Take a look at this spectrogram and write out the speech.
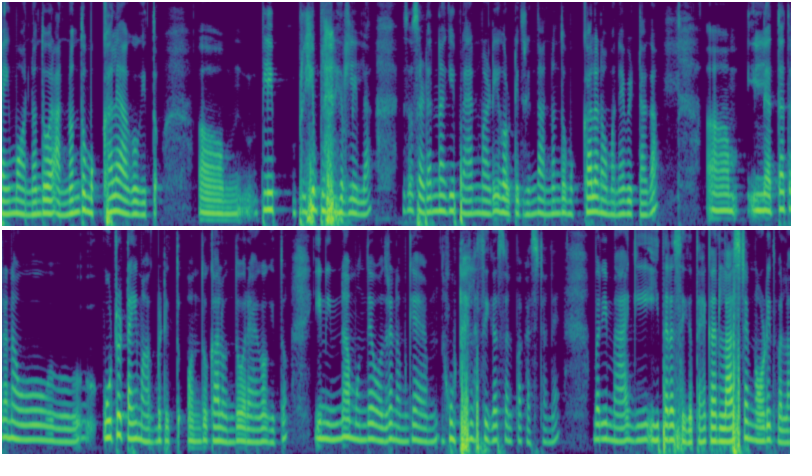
ಟೈಮು ಹನ್ನೊಂದು ಹನ್ನೊಂದು ಮುಕ್ಕಾಲೇ ಆಗೋಗಿತ್ತು. ಪ್ಲೀ, ಪ್ರೀ ಪ್ಲ್ಯಾನ್ ಇರಲಿಲ್ಲ. ಸೊ ಸಡನ್ನಾಗಿ ಪ್ಲ್ಯಾನ್ ಮಾಡಿ ಹೊರಟಿದ್ರಿಂದ ಹನ್ನೊಂದು ಮುಕ್ಕಾಲು ನಾವು ಮನೆ ಬಿಟ್ಟಾಗ ಇಲ್ಲಿ ಹತ್ತತ್ರ ನಾವು ಊಟದ ಟೈಮ್ ಆಗಿಬಿಟ್ಟಿತ್ತು. ಒಂದು ಕಾಲು ಒಂದೂವರೆ ಆಗೋಗಿತ್ತು. ಇನ್ನು ಇನ್ನೂ ಮುಂದೆ ಹೋದರೆ ನಮಗೆ ಊಟ ಎಲ್ಲ ಸಿಗೋದು ಸ್ವಲ್ಪ ಕಷ್ಟವೇ ಬರೀ ಮ್ಯಾಗಿ ಈ ಥರ ಸಿಗುತ್ತೆ. ಯಾಕಂದ್ರೆ ಲಾಸ್ಟ್ ಟೈಮ್ ನೋಡಿದ್ವಲ್ಲ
